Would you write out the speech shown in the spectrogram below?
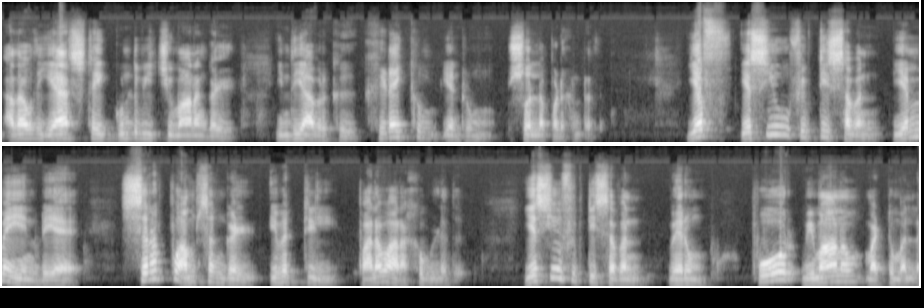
அதாவது ஏர்ஸ்டைக் குண்டுவீச்சு விமானங்கள் இந்தியாவிற்கு கிடைக்கும் என்றும் சொல்லப்படுகின்றது. எஃப் எஸ்யூ ஃபிஃப்டி செவன் எம்ஐயினுடைய சிறப்பு அம்சங்கள் இவற்றில் பலவாறாக உள்ளது. எஸ்யூ ஃபிஃப்டி செவன் வெறும் போர் விமானம் மட்டுமல்ல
